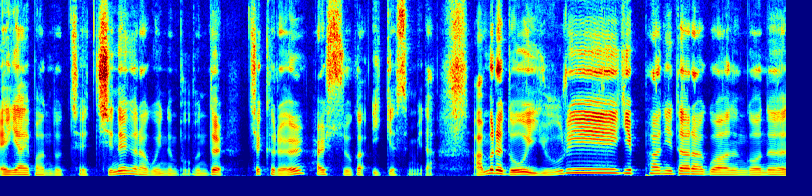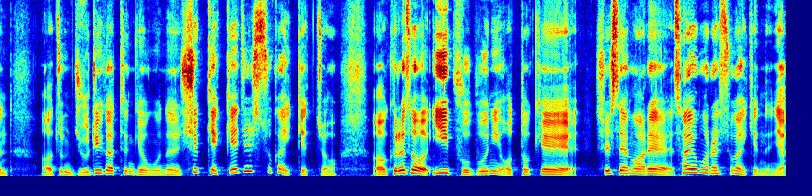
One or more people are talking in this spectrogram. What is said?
AI 반도체 진행을 하고 있는 부분들 체크를 할 수가 있겠습니다. 아무래도 유리 기판이다라고 하는 거는 어, 좀 유리 같은 경우는 쉽게 깨질 수가 수가 있겠죠. 어, 그래서 이 부분이 어떻게 실생활에 사용을 할 수가 있겠느냐.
